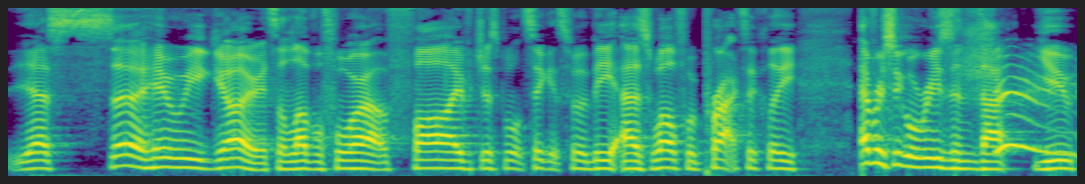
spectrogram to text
Yes, sir. Here we go. It's a level four out of five. Just bought tickets for me as well for practically every single reason that you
